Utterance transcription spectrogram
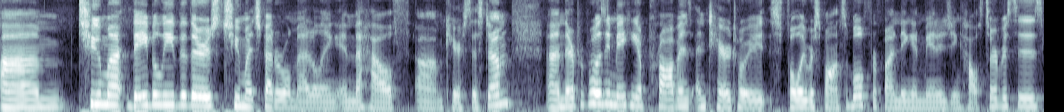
um, too much. They believe that there's too much federal meddling in the health um, care system, and they're proposing making a province and territory fully responsible for funding and managing health services.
